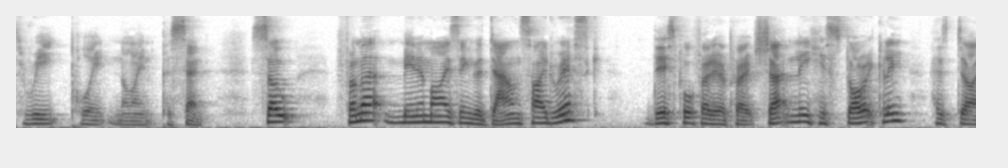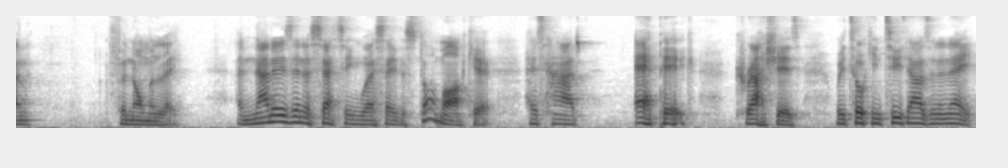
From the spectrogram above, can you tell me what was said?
3.9%. So, from a minimizing the downside risk, this portfolio approach certainly historically has done phenomenally. And that is in a setting where, say, the stock market has had epic crashes. We're talking 2008,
